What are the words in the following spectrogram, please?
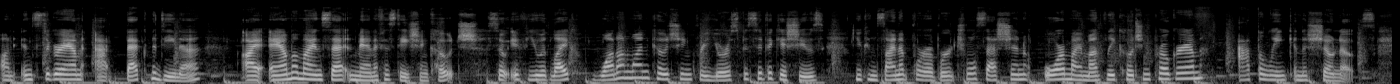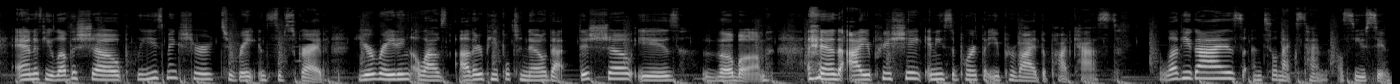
on Instagram at Beck Medina. I am a mindset and manifestation coach. So if you would like one on one coaching for your specific issues, you can sign up for a virtual session or my monthly coaching program at the link in the show notes. And if you love the show, please make sure to rate and subscribe. Your rating allows other people to know that this show is the bomb. And I appreciate any support that you provide the podcast. love you guys. Until next time, I'll see you soon.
